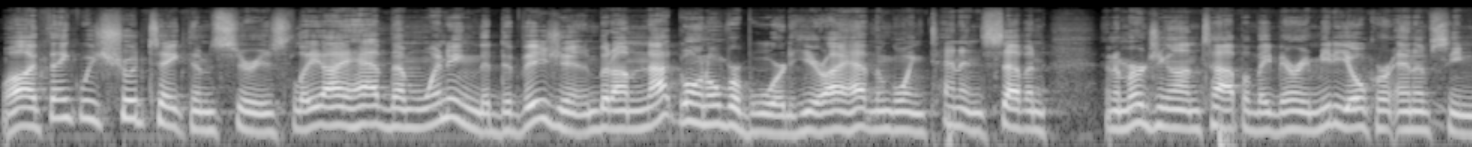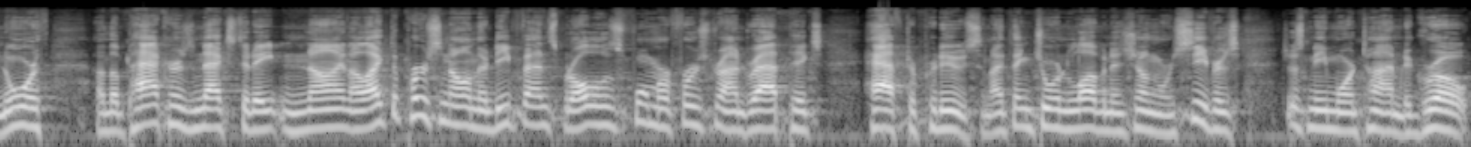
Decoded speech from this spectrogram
Well, I think we should take them seriously. I have them winning the division, but I'm not going overboard here. I have them going 10 and 7 and emerging on top of a very mediocre NFC North. The Packers next at 8 and 9. I like the personnel on their defense, but all those former first round draft picks have to produce. And I think Jordan Love and his young receivers just need more time to grow.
